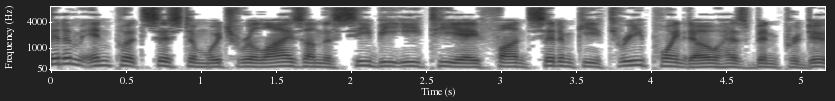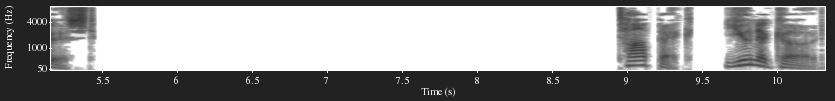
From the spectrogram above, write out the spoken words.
Siddham input system which relies on the CBETA font SiddhamKey 3.0 has been produced. Unicode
